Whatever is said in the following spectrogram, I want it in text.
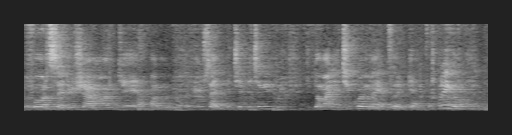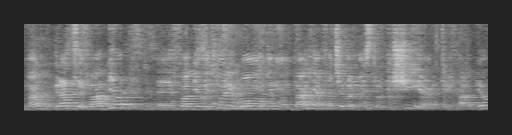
forse riusciamo anche a fare una cosa più semplice invece che qui domani alle 5 e mezzo in piazza. Prego, Marco, grazie Fabio. Eh, Fabio Vettori, uomo di montagna, faceva il maestro di sci anche Fabio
